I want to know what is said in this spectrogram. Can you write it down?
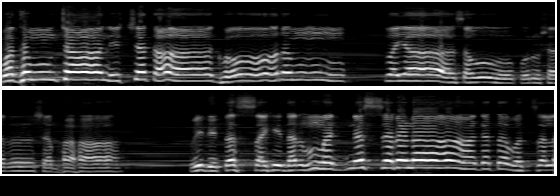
వధం చ నిశ్చత ఘోరం త్వయా సౌ పురుషర్షభ విదిత సహి ధర్మజ్ఞ శరణాగత వత్సల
